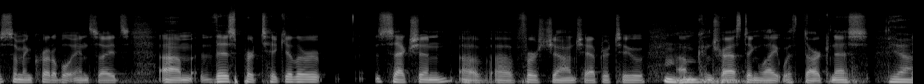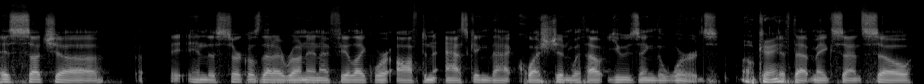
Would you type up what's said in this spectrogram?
some incredible insights. Um, this particular section of uh, First John chapter 2 um, contrasting light with darkness, Yeah. is such a in the circles that I run in, I feel like we're often asking that question without using the words Okay. if that makes sense. So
